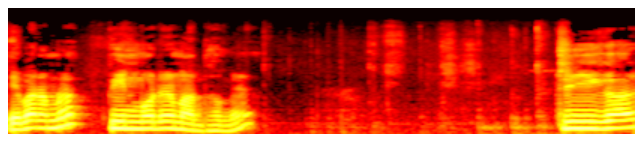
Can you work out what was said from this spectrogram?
এবার আমরা পিন মোডের মাধ্যমে ট্রিগার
